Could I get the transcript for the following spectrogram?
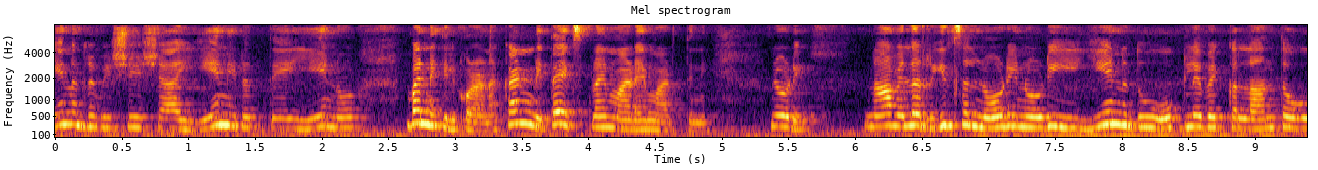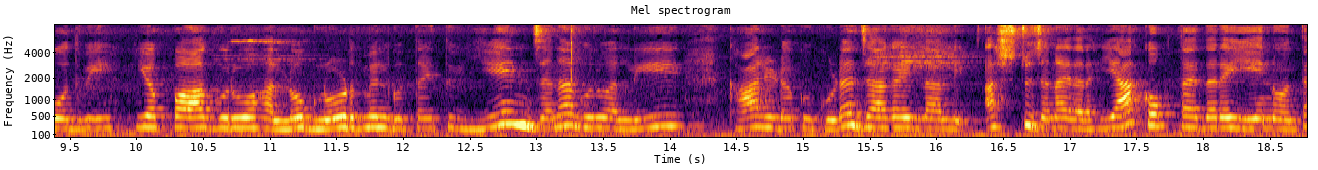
ಏನಾದರೂ ವಿಶೇಷ? ಏನಿರುತ್ತೆ? ಏನು? ಬನ್ನಿ ತಿಳ್ಕೊಳ್ಳೋಣ. ಖಂಡಿತ ಎಕ್ಸ್ಪ್ಲೈನ್ ಮಾಡೇ ಮಾಡ್ತೀನಿ. ನೋಡಿ, ನಾವೆಲ್ಲ ರೀಲ್ಸಲ್ಲಿ ನೋಡಿ ನೋಡಿ ಏನದು ಹೋಗ್ಲೇಬೇಕಲ್ಲ ಅಂತ ಹೋದ್ವಿ. ಯಪ್ಪ ಗುರು, ಅಲ್ಲೋಗಿ ನೋಡಿದ್ಮೇಲೆ ಗೊತ್ತಾಯಿತು. ಏನು ಜನ ಗುರು ಅಲ್ಲಿ? ಕಾಲಿಡೋಕ್ಕೂ ಕೂಡ ಜಾಗ ಇಲ್ಲ ಅಲ್ಲಿ. ಅಷ್ಟು ಜನ ಇದ್ದಾರೆ ಯಾಕೆ ಹೋಗ್ತಾ ಇದ್ದಾರೆ ಏನು ಅಂತ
